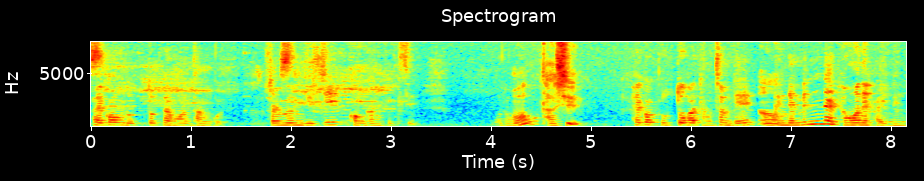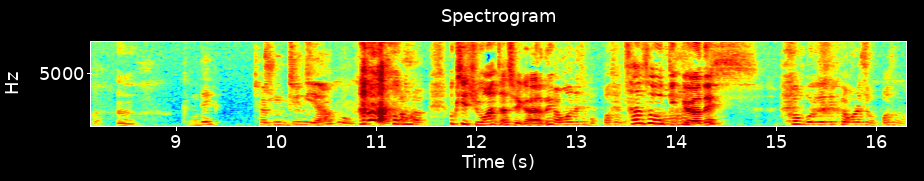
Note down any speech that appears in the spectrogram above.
발광 로또 병원 단골. 젊음 유지 건강 백신. 어? 다시. 발광 로또가 당첨돼. 어. 근데 맨날 병원에 가 있는 거야. 응. 근데 젊음 중증이야? 유지하고 혹시 중환자실 가야 돼? 병원에서 못 벗어나. 산소 호흡기 껴야 돼? 그건 모르겠는데 병원에서 못 벗어나.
